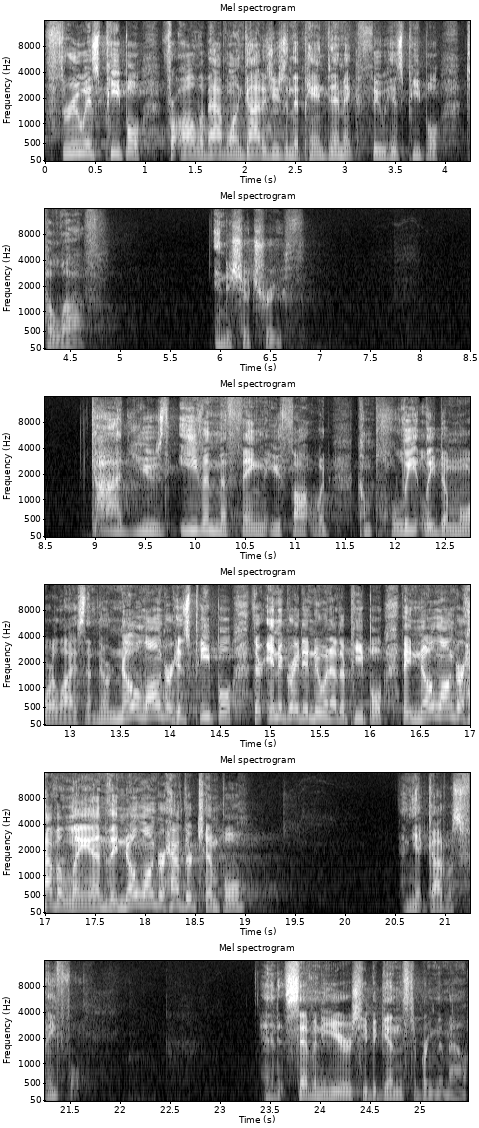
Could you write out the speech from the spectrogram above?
through his people for all of Babylon, God is using the pandemic through his people to love and to show truth. God used even the thing that you thought would completely demoralize them. They're no longer his people, they're integrated into another people. They no longer have a land, they no longer have their temple. And yet God was faithful. And at 70 years, he begins to bring them out.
